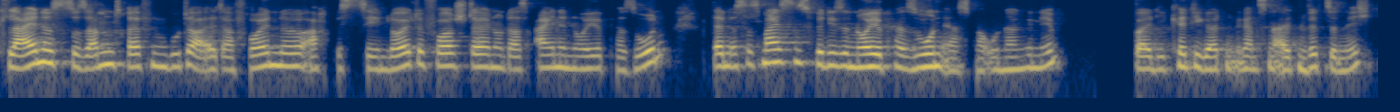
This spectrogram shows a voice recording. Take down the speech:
kleines Zusammentreffen guter alter Freunde, acht bis zehn Leute vorstellen und das eine neue Person, dann ist es meistens für diese neue Person erstmal unangenehm, weil die kennt die ganzen alten Witze nicht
